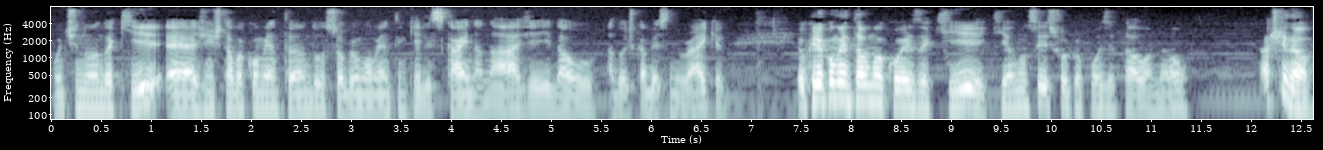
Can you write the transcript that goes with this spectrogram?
continuando aqui, é, a gente estava comentando sobre o momento em que eles caem na nave e dá o- a dor de cabeça no Riker. Eu queria comentar uma coisa aqui, que eu não sei se foi proposital ou não. Acho que não,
